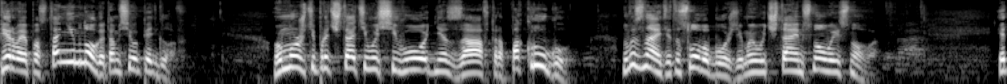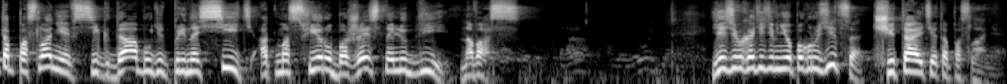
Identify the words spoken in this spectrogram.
Первое послание, немного, там всего пять глав. Вы можете прочитать его сегодня, завтра, по кругу. Но вы знаете, это Слово Божье, мы его читаем снова и снова. Это послание всегда будет приносить атмосферу божественной любви на вас. Если вы хотите в нее погрузиться, читайте это послание.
